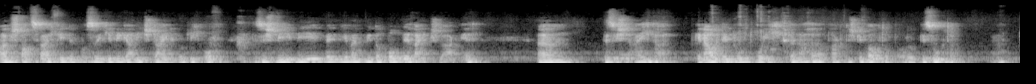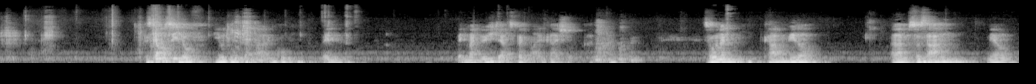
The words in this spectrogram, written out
auch im Schwarzwald findet man solche Megalithsteine wirklich oft. Das ist wie, wie wenn jemand mit einer Bombe reingeschlagen hätte. Ähm, das ist ein Eichtal. Genau in dem Punkt, wo ich dann nachher praktisch gebraucht habe oder gesucht habe. Ja. Das kann man sich auf YouTube dann mal angucken, wenn wenn man möchte, als beim Wahlkreiskanal. So, und dann kamen wieder ähm, so Sachen, wir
